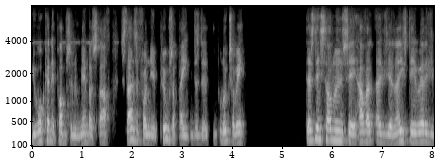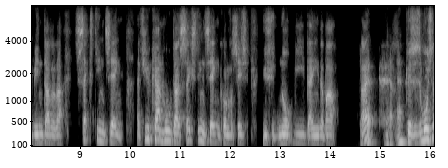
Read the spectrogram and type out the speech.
You walk into pubs and the member of staff stands in front of you, pulls a pint, does the, looks away. Doesn't stand around and say, "Have a have you a nice day? Where have you been?" Da da da. 16 seconds. If you can't hold that 16 second conversation, you should not be behind the bar, right? Yeah. Because it's the most.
